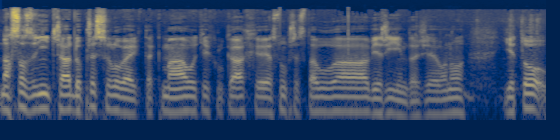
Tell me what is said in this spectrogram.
nasazení třeba do přesilovek, tak má o těch klukách jasnou představu a věří jim. Takže ono je to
